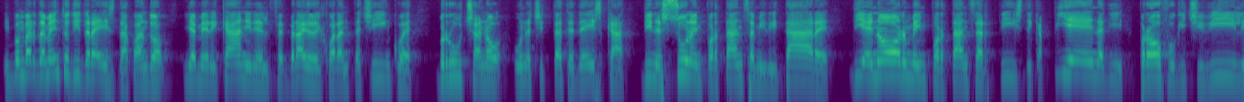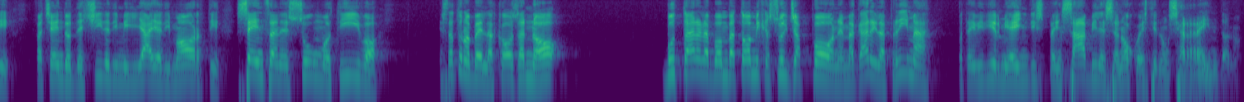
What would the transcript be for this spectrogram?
Il bombardamento di Dresda, quando gli americani nel febbraio del 45 bruciano una città tedesca di nessuna importanza militare, di enorme importanza artistica, piena di profughi civili, facendo decine di migliaia di morti senza nessun motivo. È stata una bella cosa? No. Buttare la bomba atomica sul Giappone, magari la prima potevi dirmi è indispensabile, se no questi non si arrendono,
